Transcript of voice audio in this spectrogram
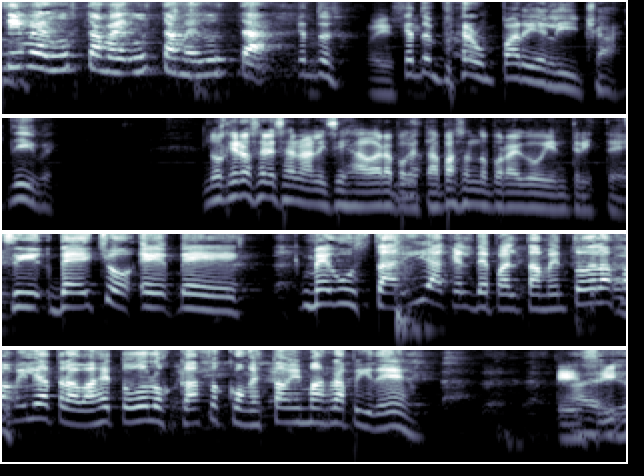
sí, me gusta, me gusta, me gusta. ¿Qué te, Sí, ¿qué sí. te espera un parielicha? Dime. No quiero hacer ese análisis ahora porque está pasando por algo bien triste. Sí, de hecho, eh, eh, me gustaría que el Departamento de la Familia trabaje todos los casos con esta misma rapidez. Eh, Ay, sí,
